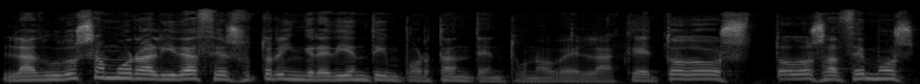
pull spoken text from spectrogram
La dudosa moralidad es otro ingrediente importante en tu novela, que todos, todos hacemos,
